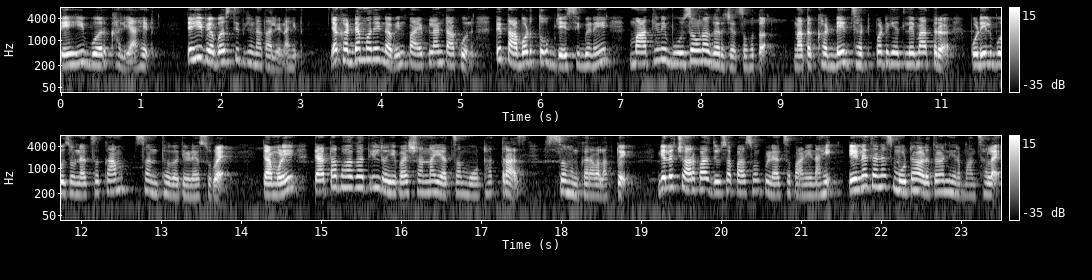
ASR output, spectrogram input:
तेही वर खाली आहेत. तेही व्यवस्थित घेण्यात आले नाहीत. या खड्ड्यामध्ये नवीन पाईपलाईन टाकून ते ताबडतोब जेसीबीने मातीने बुजवणं गरजेचं होतं. मात्र खड्डे झटपट घेतले मात्र पुढील बुजवण्याचं काम संथ गतीने सुरू आहे. त्यामुळे त्या त्या भागातील रहिवाशांना याचा मोठा त्रास सहन करावा लागतोय. गेल्या चार पाच दिवसापासून पिण्याचं पाणी नाही. येण्या जाण्यास मोठा अडथळा निर्माण झालाय.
